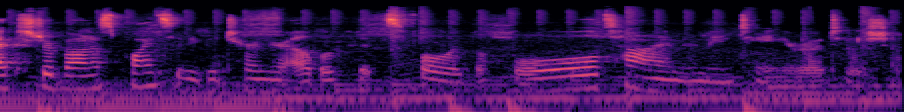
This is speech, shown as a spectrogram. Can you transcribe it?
Extra bonus points if you can turn your elbow pits forward the whole time and maintain your rotation.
